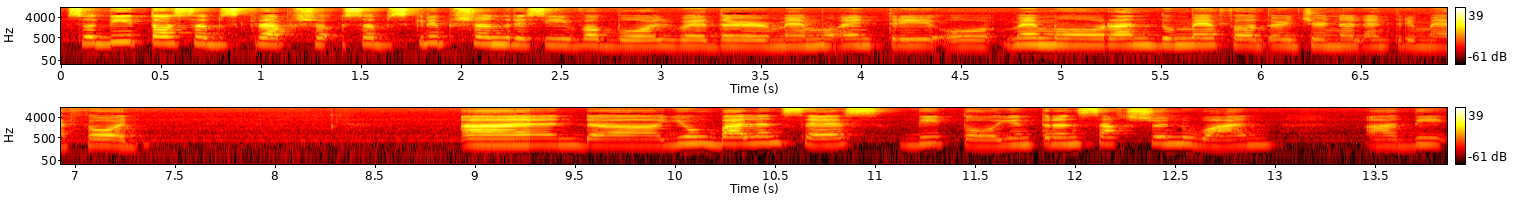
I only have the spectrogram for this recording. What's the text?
So dito subscription subscription receivable whether memo entry or memorandum method or journal entry method. And uh, yung balances dito, yung transaction 1, uh, di,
